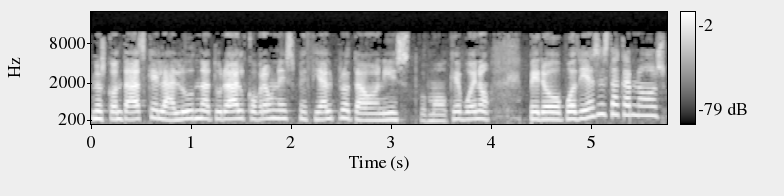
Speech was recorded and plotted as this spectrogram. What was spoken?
Nos contabas que la luz natural cobra un especial protagonismo, qué bueno, pero ¿podrías destacarnos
